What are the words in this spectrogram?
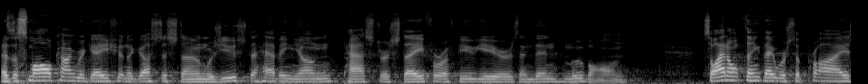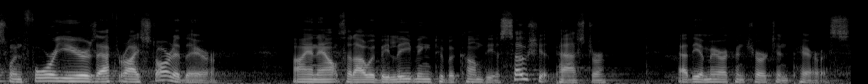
As a small congregation, Augusta Stone was used to having young pastors stay for a few years and then move on. So I don't think they were surprised when four years after I started there, I announced that I would be leaving to become the associate pastor at the American Church in Paris.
